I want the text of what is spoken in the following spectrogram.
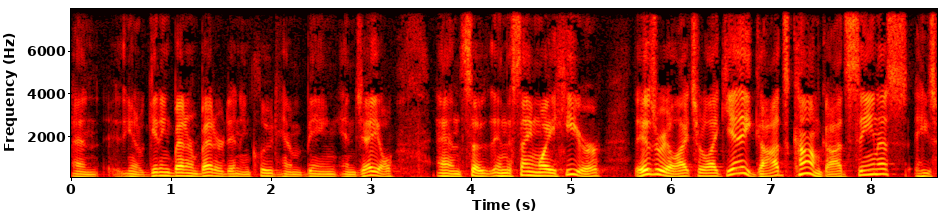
and, you know, getting better and better didn't include him being in jail. And so, in the same way here, the Israelites are like, Yay, God's come. God's seen us. He's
